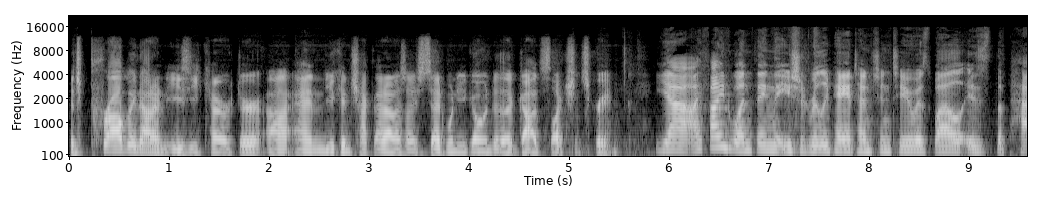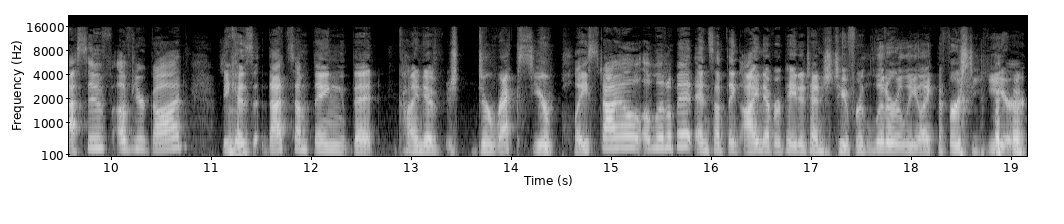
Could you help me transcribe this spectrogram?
it's probably not an easy character. Uh, and you can check that out as I said when you go into the god selection screen. Yeah, I find one thing that you should really pay attention to as well is the passive of your god because that's something that kind of directs your playstyle a little bit and something I never paid attention to for literally like the first year.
